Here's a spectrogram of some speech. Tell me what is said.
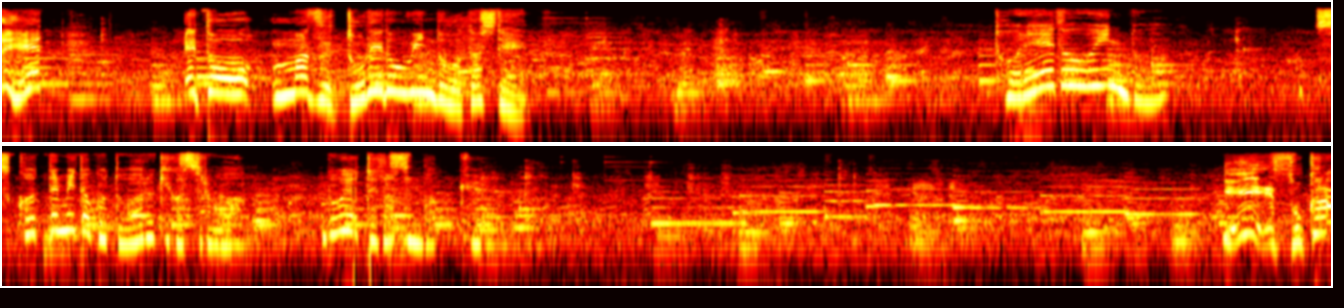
え？えっとまずトレードウィンドウを出して。トレードウィンドウ？使ってみたことある気がするわ。どうやって出すんだっけ？ええそっから？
